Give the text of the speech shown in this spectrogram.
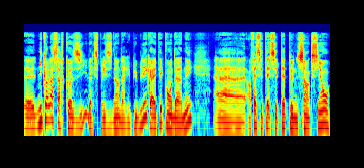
Nicolas Sarkozy, l'ex-président de la République, a été condamné. en fait, c'était, c'était une sanction.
